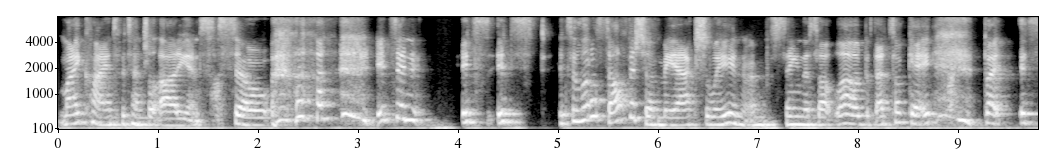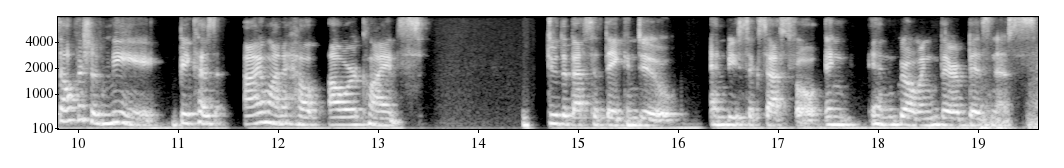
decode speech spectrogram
my client's potential audience. So it's an it's it's it's a little selfish of me actually and i'm saying this out loud but that's okay but it's selfish of me because i want to help our clients do the best that they can do and be successful in, in growing their business.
